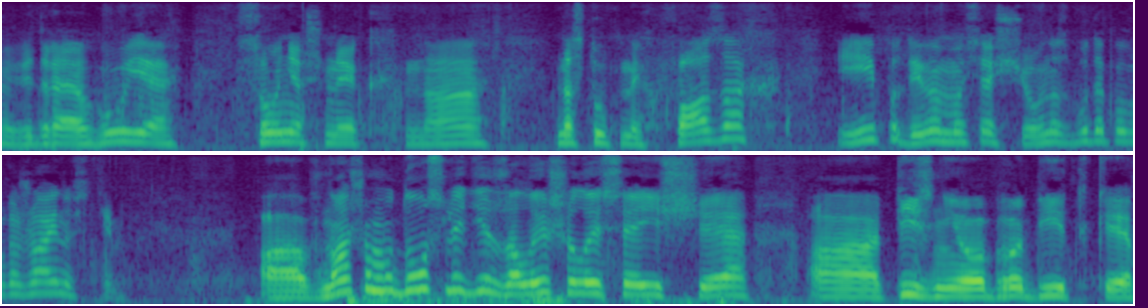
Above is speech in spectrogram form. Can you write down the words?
відреагує соняшник на наступних фазах. І подивимося, що в нас буде по врожайності. В нашому досліді залишилися іще пізні обробітки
